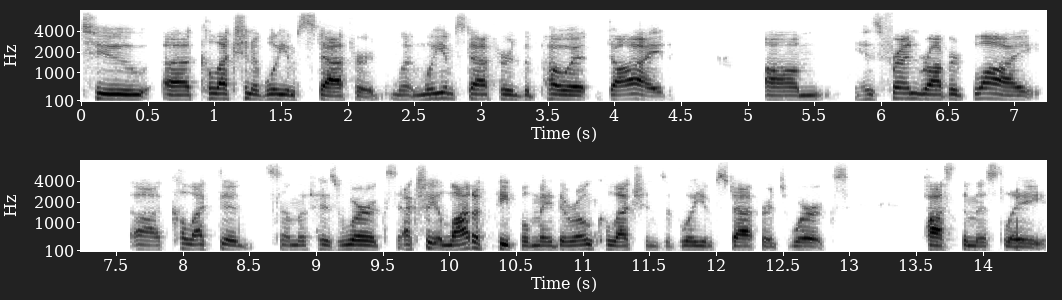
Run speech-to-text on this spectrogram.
to a collection of William Stafford. When William Stafford, the poet, died, um, his friend Robert Bly uh, collected some of his works. Actually, a lot of people made their own collections of William Stafford's works posthumously.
